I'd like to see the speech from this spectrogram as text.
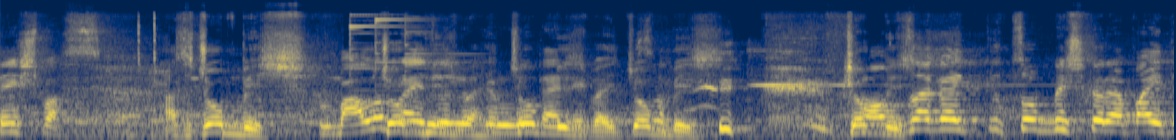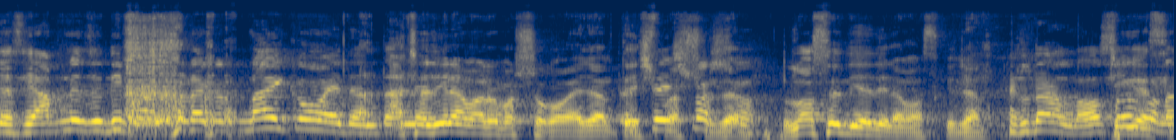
তেইশ পাঁচ। আচ্ছা চব্বিশ। ভালো চব্বিশ ভাই চব্বিশ ভাই চব্বিশ। চব্বিশ। জায়গায় চব্বিশ করে পাইতেছি। আপনি যদি পাঁচশো টাকা নাই কমাই দেন আচ্ছা দিলাম আরও পাঁচশো কমায় যান তেইশ পাঁচশো যান। লসে দিয়ে দিলাম আজকে যান। না লস ঠিক আছে।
